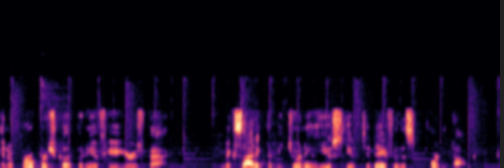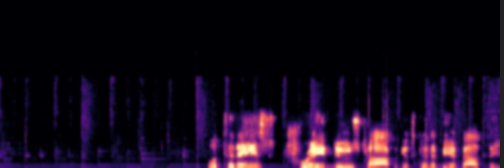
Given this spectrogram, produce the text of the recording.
in a brokerage company a few years back. I'm excited to be joining you, Steve, today for this important topic. Well, today's trade news topic is going to be about the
